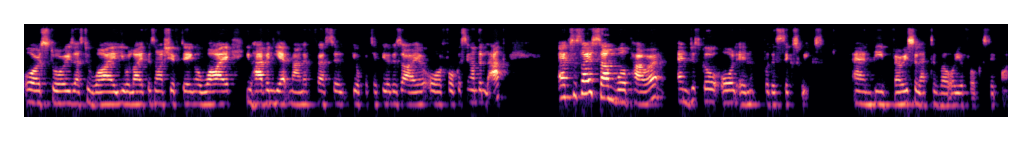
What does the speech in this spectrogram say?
or stories as to why your life is not shifting or why you haven't yet manifested your particular desire or focusing on the lack. Exercise some willpower and just go all in for the six weeks and be very selective about what you're focusing on.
